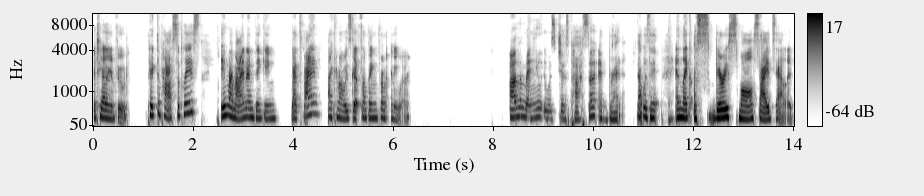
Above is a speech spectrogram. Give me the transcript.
Italian food. Picked a pasta place. In my mind, I'm thinking, that's fine. I can always get something from anywhere. On the menu, it was just pasta and bread. That was it. And like a very small side salad.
